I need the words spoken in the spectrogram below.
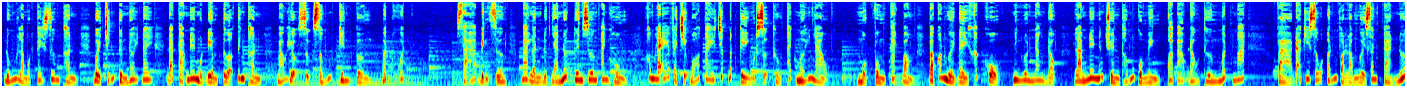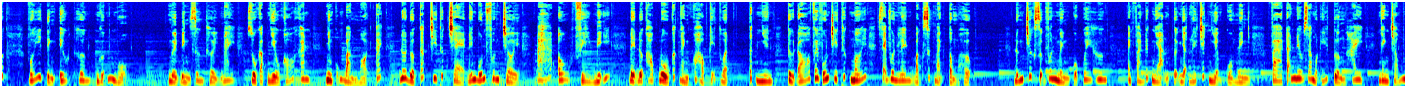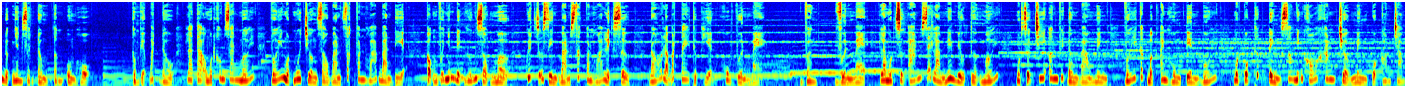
đúng là một cây dương thần, bởi chính từ nơi đây đã tạo nên một điểm tựa tinh thần, báo hiệu sự sống kiên cường, bất khuất. Xã bình dương ba lần được nhà nước tuyên dương anh hùng, không lẽ phải chịu bó tay trước bất kỳ một sự thử thách mới nào? Một vùng cát bỏng và con người đầy khắc khổ nhưng luôn năng động làm nên những truyền thống của mình qua bao đau thương mất mát và đã ghi dấu ấn vào lòng người dân cả nước với tình yêu thương ngưỡng mộ. Người Bình Dương thời nay dù gặp nhiều khó khăn nhưng cũng bằng mọi cách đưa được các tri thức trẻ đến bốn phương trời Á, Âu, Phi, Mỹ để được học đủ các ngành khoa học kỹ thuật. Tất nhiên, từ đó với vốn tri thức mới sẽ vươn lên bằng sức mạnh tổng hợp. Đứng trước sự vươn mình của quê hương, anh Phan Đức Nhạn tự nhận lấy trách nhiệm của mình và đã nêu ra một ý tưởng hay, nhanh chóng được nhân dân đồng tâm ủng hộ. Công việc bắt đầu là tạo một không gian mới với một môi trường giàu bản sắc văn hóa bản địa, cộng với những định hướng rộng mở, quyết giữ gìn bản sắc văn hóa lịch sử, đó là bắt tay thực hiện khu vườn mẹ. Vâng, vườn mẹ là một dự án sẽ làm nên biểu tượng mới, một sự tri ân với đồng bào mình, với các bậc anh hùng tiền bối, một cuộc thức tỉnh sau những khó khăn trở mình của con cháu.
